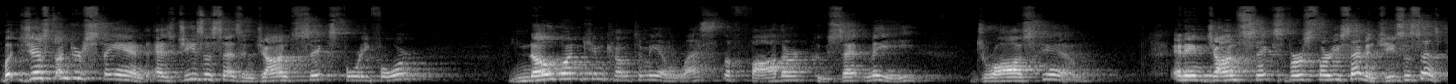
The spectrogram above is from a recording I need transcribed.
But just understand, as Jesus says in John 6 44, no one can come to me unless the Father who sent me draws him. And in John 6, verse 37, Jesus says,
